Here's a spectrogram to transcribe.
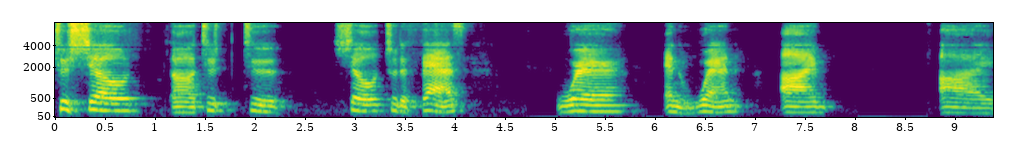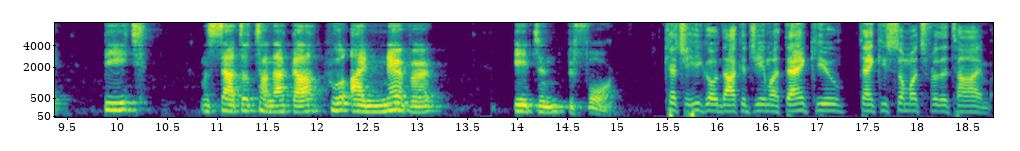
to show uh, to to show to the fans where and when I I beat Masato Tanaka, who I never beaten before. Ketsuhiko Nakajima, thank you. Thank you so much for the time.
